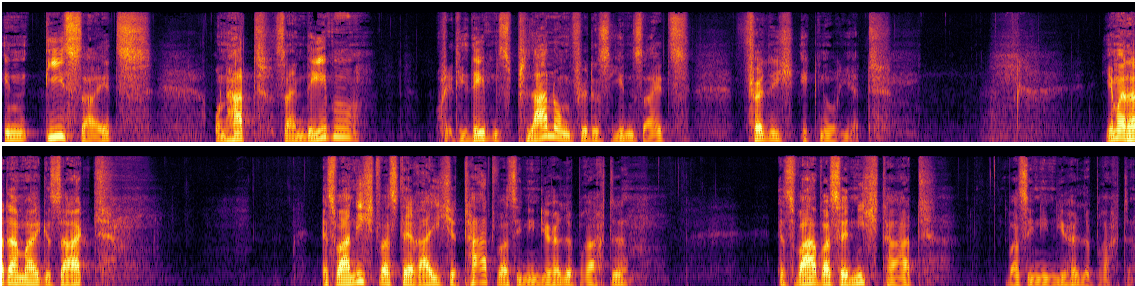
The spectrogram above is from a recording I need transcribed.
in Diesseits und hat sein Leben oder die Lebensplanung für das Jenseits völlig ignoriert. Jemand hat einmal gesagt, es war nicht, was der Reiche tat, was ihn in die Hölle brachte. Es war, was er nicht tat, was ihn in die Hölle brachte.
